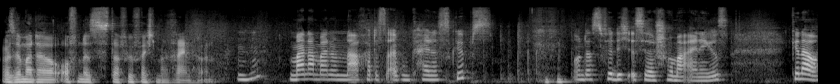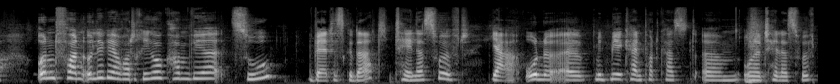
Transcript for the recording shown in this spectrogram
Also wenn man da offen ist, dafür vielleicht mal reinhören. Meiner Meinung nach hat das Album keine Skips. Und das finde ich ist ja schon mal einiges. Genau. Und von Olivia Rodrigo kommen wir zu wer hätte es gedacht? Taylor Swift. Ja, ohne, äh, mit mir kein Podcast ähm, ohne Taylor Swift.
